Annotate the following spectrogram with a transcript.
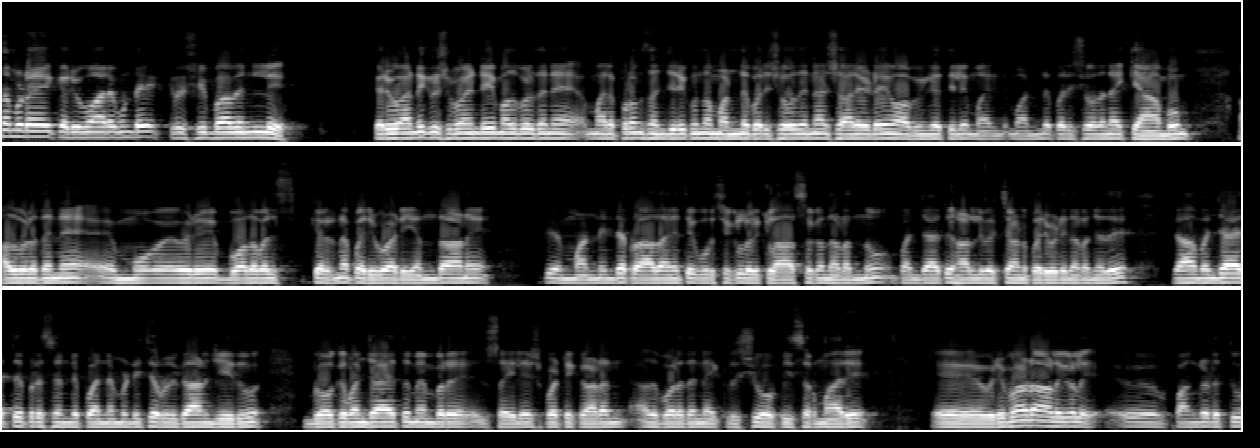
നമ്മുടെ കരുവാരകുണ്ട് കൃഷിഭവനിൽ കരുവാരന്റെ കൃഷിഭവന്റെയും അതുപോലെ തന്നെ മലപ്പുറം സഞ്ചരിക്കുന്ന മണ്ണ് പരിശോധനശാലയുടെയും ആഭിമുഖ്യത്തിൽ മണ്ണ് പരിശോധന ക്യാമ്പും അതുപോലെ തന്നെ ഒരു ബോധവൽക്കരണ പരിപാടി. എന്താണ് മണ്ണിന്റെ പ്രാധാന്യത്തെക്കുറിച്ചൊക്കെയുള്ള ഒരു ക്ലാസ്സൊക്കെ നടന്നു. പഞ്ചായത്ത് ഹാളിൽ വെച്ചാണ് പരിപാടി നടന്നത്. ഗ്രാമപഞ്ചായത്ത് പ്രസിഡന്റ് പൊന്നമ്മ ടീച്ചർ ഉദ്ഘാടനം ചെയ്തു. ബ്ലോക്ക് പഞ്ചായത്ത് മെമ്പർ ശൈലേഷ് പട്ടിക്കാടൻ അതുപോലെ തന്നെ കൃഷി ഓഫീസർമാർ ഒരുപാട് ആളുകൾ പങ്കെടുത്തു.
